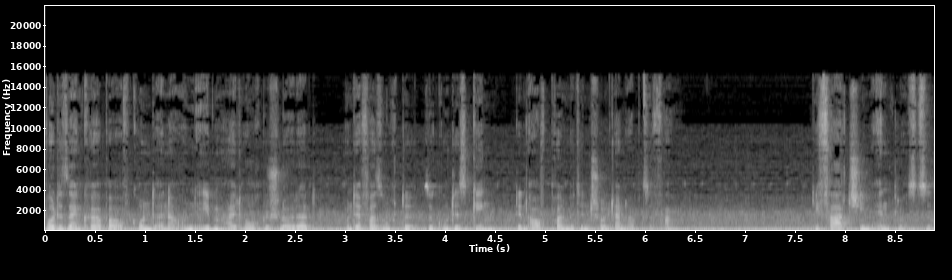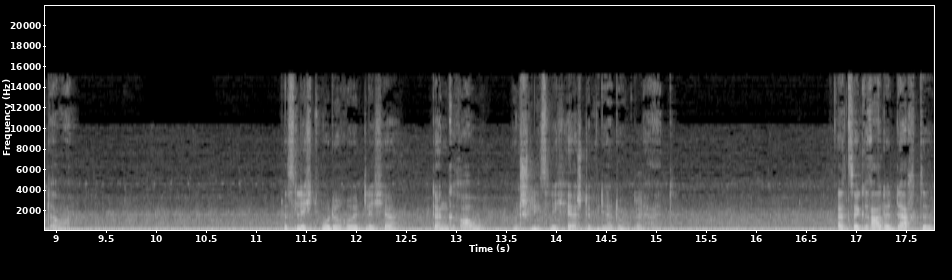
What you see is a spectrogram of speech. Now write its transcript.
wurde sein Körper aufgrund einer Unebenheit hochgeschleudert und er versuchte, so gut es ging, den Aufprall mit den Schultern abzufangen. Die Fahrt schien endlos zu dauern. Das Licht wurde rötlicher, dann grau und schließlich herrschte wieder Dunkelheit. Als er gerade dachte,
